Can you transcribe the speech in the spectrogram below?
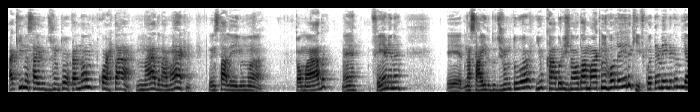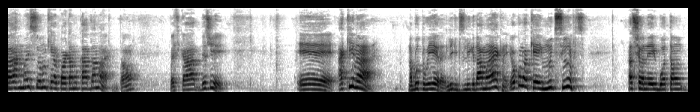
Aqui na saída do disjuntor, para não cortar nada na máquina, eu instalei uma tomada, né, fêmea, né, é, na saída do disjuntor e o cabo original da máquina enrolei ele aqui. Ficou até meio na gambiarra, mas eu não quero cortar no cabo da máquina. Então vai ficar desse jeito. É, aqui na, na botoeira, liga e desliga da máquina, eu coloquei muito simples. Acionei o botão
